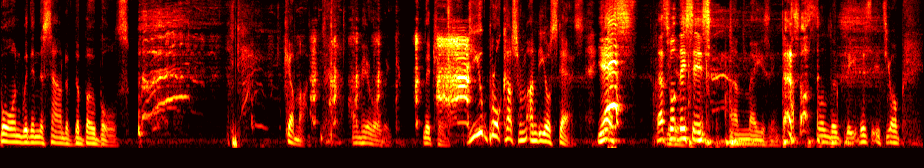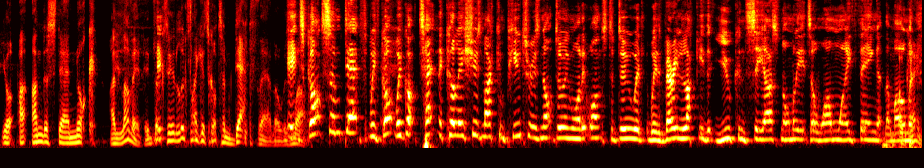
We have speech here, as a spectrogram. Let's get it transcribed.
born within the sound of the Bow Balls. Come on, I'm here all week, literally. Do you broadcast from under your stairs? Yes. That's You what do. this is. Amazing. That's Absolutely. This it's your your uh, understair nook I love it. It looks it, looks like it's got some depth there though as It's well. got some depth. We've got we've got technical issues. My computer is not doing what it wants to do. We're, we're very lucky that you can see us. Normally, it's a one way thing at the moment. Okay.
